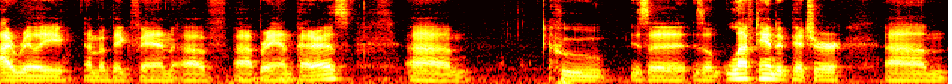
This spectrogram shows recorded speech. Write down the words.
I really am a big fan of uh, Brayan Perez, um, who is a is a left-handed pitcher. Um,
